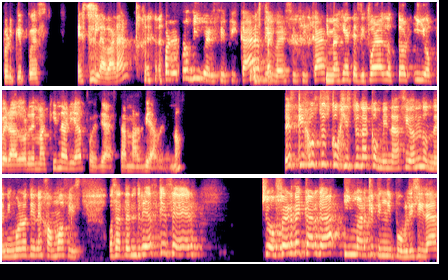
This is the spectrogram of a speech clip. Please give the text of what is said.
porque pues esta es la vara. Por eso diversificar, diversificar. Imagínate, si fueras doctor y operador de maquinaria, pues ya está más viable, ¿no? Es que justo escogiste una combinación donde ninguno tiene home office. O sea, tendrías que ser chofer de carga y marketing y publicidad,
